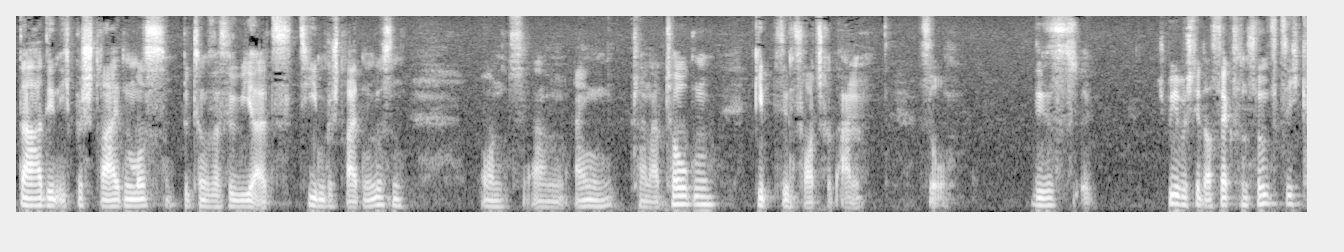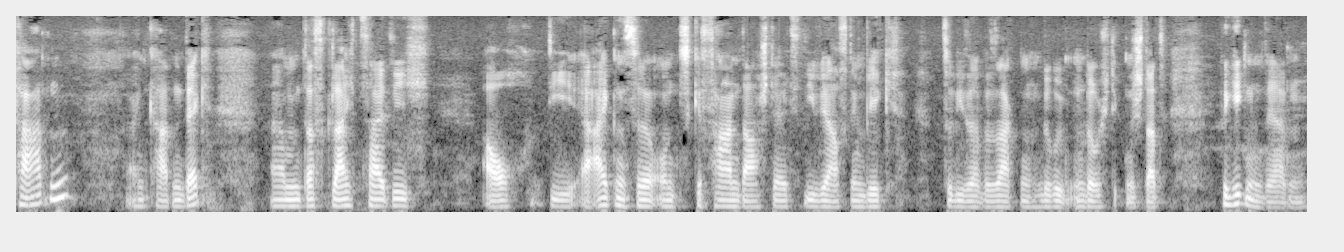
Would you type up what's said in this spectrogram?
dar, den ich bestreiten muss, beziehungsweise wir als Team bestreiten müssen. Und ähm, ein kleiner Token gibt den Fortschritt an. So, dieses Spiel besteht aus 56 Karten, ein Kartendeck, ähm, das gleichzeitig auch die Ereignisse und Gefahren darstellt, die wir auf dem Weg zu dieser besagten, berühmten, berüchtigten Stadt begegnen werden.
